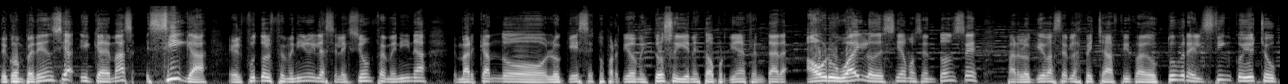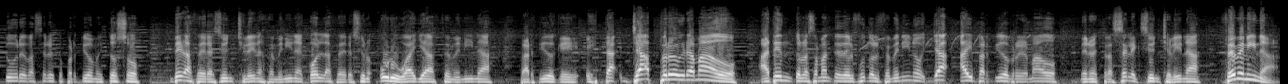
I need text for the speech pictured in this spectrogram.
de competencia y que además siga el fútbol femenino y la selección femenina marcando lo que es estos partidos amistosos y en esta oportunidad de enfrentar a Uruguay, lo decíamos entonces, para lo que va a ser la fecha FIFA de octubre. El 5 y 8 de octubre va a ser estos partidos amistosos de la Federación Chilena Femenina con la Federación Uruguaya Femenina, partido que está ya programado. Atentos los amantes del fútbol femenino, ya hay partido programado de nuestra selección chilena femenina.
